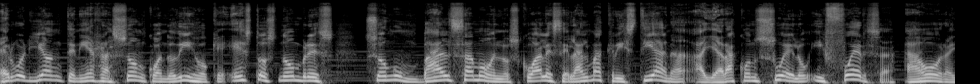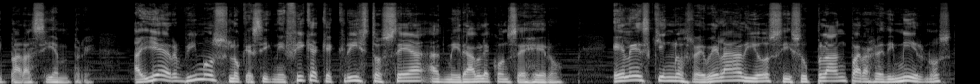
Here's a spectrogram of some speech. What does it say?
Edward Young tenía razón cuando dijo que estos nombres son un bálsamo en los cuales el alma cristiana hallará consuelo y fuerza ahora y para siempre. Ayer vimos lo que significa que Cristo sea admirable consejero. Él es quien nos revela a Dios y su plan para redimirnos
